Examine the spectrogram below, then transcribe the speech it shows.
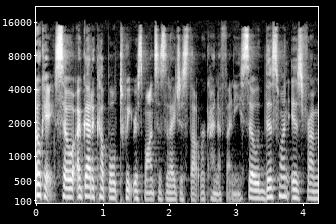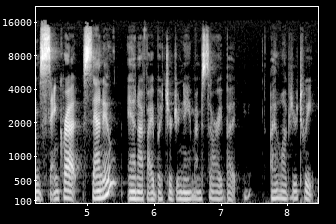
Okay, so I've got a couple tweet responses that I just thought were kind of funny. So this one is from Sankrat Sanu, and if I butchered your name, I'm sorry, but I love your tweet.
